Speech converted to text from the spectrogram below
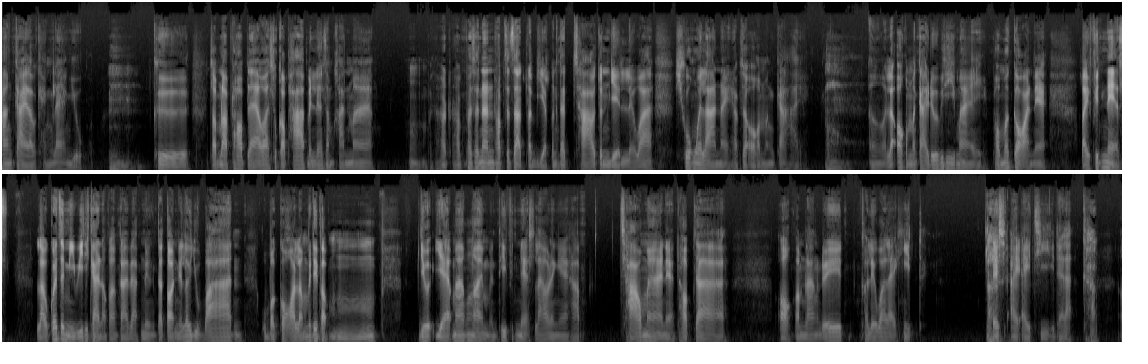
ร่างกายเราแข็งแรงอยู่อืมคือสำหรับท็อปแล้วอะสุขภาพเป็นเรื่องสำคัญมากอืมเพราะเพราะฉะนั้นท็อปจะจัดระเบียบตั้งแต่เช้าจนเย็นเลยว่าช่วงเวลาไหนท็อปจะออกกำลังกายอ๋อเออแล้วออกกำลังกายด้วยวิธีใหม่ เพราะเมื่อก่อนเนี่ยไปฟิตเนส เราก็จะมีวิธีการออกกำลังกายแบบหนึ่ง แต่ตอนนี้เราอยู่บ้าน อุปกรณ์เราไม่ได้แบบหืมเยอะแยะมากมายเหมือนที่ฟิตเนสแล้วอะไรเงี้ยครับ เช้ามาเนี่ยท็อปจะออกกำลังด้วยเขาเรียกว่าอะไรฮิตอะ H I I T ได้ละครับเอ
